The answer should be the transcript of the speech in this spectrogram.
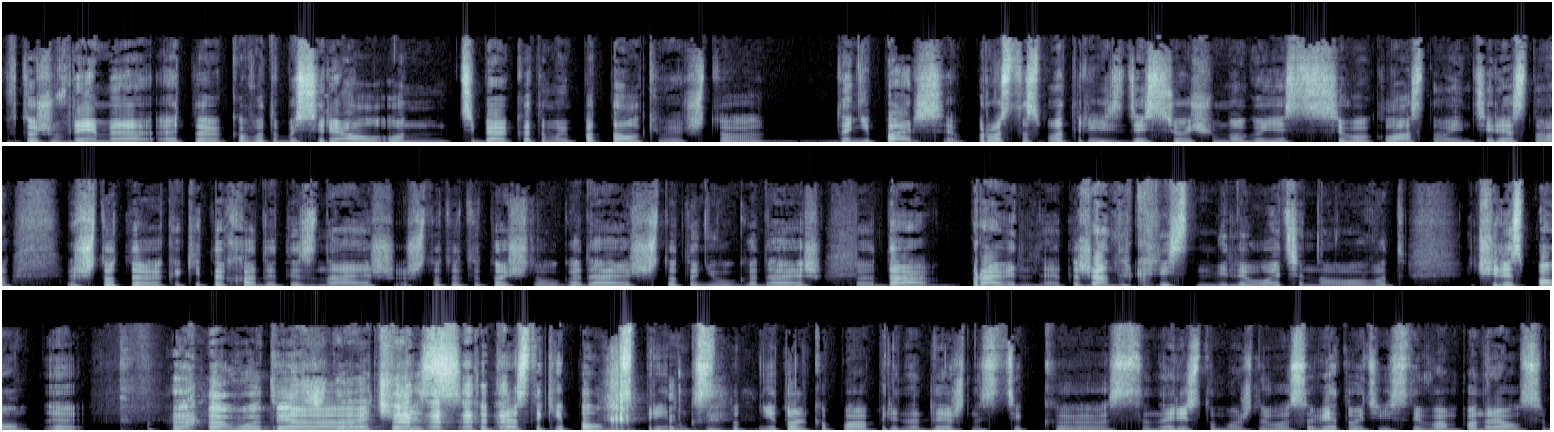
в то же время это как будто бы сериал, он тебя к этому и подталкивает, что да не парься, просто смотри, здесь очень много есть всего классного, интересного, что-то, какие-то ходы ты знаешь, что-то ты точно угадаешь, что-то не угадаешь. Да, правильно, это жанр Кристин Миллиоти, но вот через Палм... Э, вот видишь, э, да? Через как раз-таки Palm Springs, тут не только по принадлежности к сценаристу можно его советовать, если вам понравился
